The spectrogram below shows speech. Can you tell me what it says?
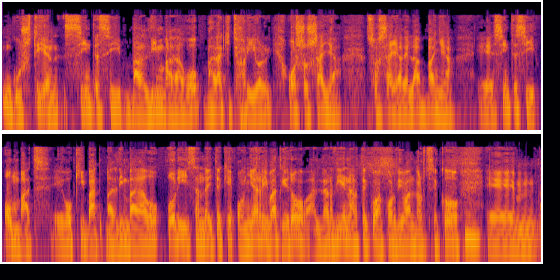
guztien sintesi baldin badago, badakit hori oso saia, oso saia dela, baina e, sintesi on bat, egoki bat baldin badago, hori izan daiteke oinarri bat gero alderdien arteko akordio baldortzeko mm.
